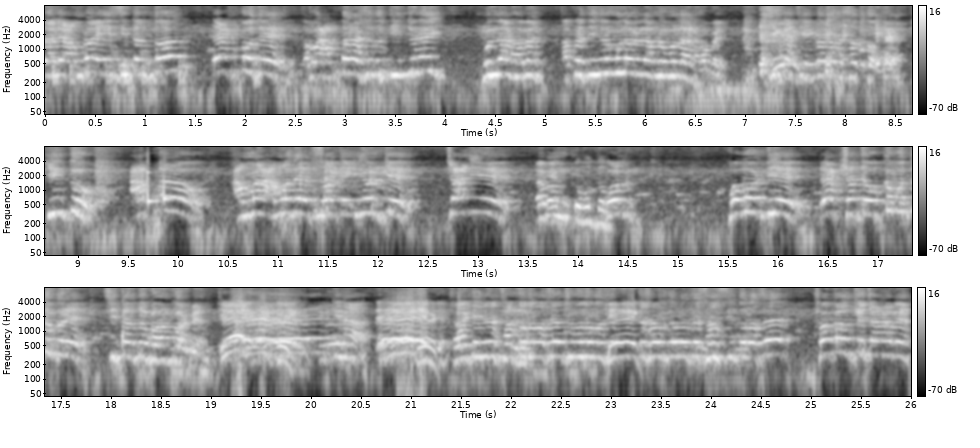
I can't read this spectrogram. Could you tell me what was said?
তাহলে আমরা এই সিদ্ধান্ত এক পথে এবং আপনারা শুধু তিনজনেই মূল্যায়ন হবেন। আপনারা তিনজন মূল্যায়ন হলে আমরা মূল্যায়ন হবে ঠিক আছে এই কথাটা সত্য। কিন্তু আপনারাও আমরা আমাদের ছয়টা ইউনিয়নকে জানিয়ে এবং ঐক্যবদ্ধ। খবর দিয়ে একসাথে ঐক্যবদ্ধ করে সিদ্ধান্ত গ্রহণ করবেন? ছাত্র দল আছে যুব দল আছে ঠিক। দল আছে সাংস্কৃতিক দল আছে সকলকে জানাবেন।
